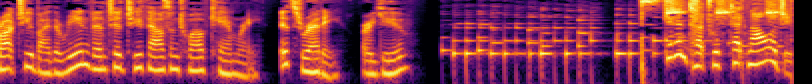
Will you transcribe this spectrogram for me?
Brought to you by the reinvented 2012 Camry. It's ready. Are you? Get in touch with technology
